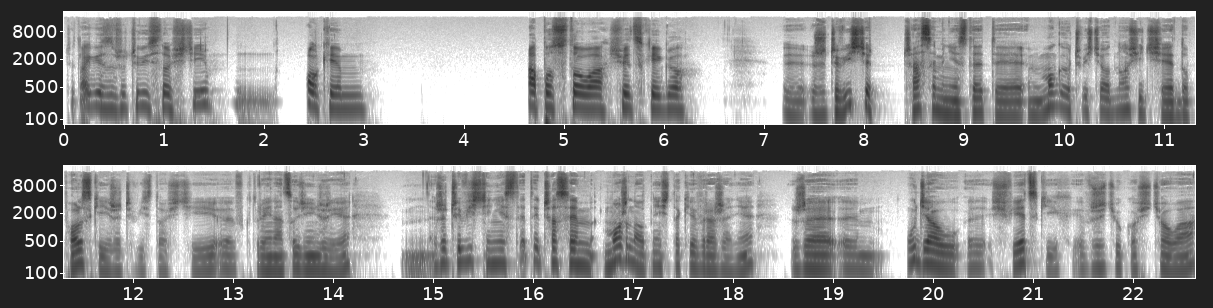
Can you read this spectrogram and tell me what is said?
Czy tak jest w rzeczywistości? Okiem apostoła świeckiego. Y, rzeczywiście czasem niestety mogę oczywiście odnosić się do polskiej rzeczywistości, y, w której na co dzień żyję. Mm, rzeczywiście niestety czasem można odnieść takie wrażenie, że udział y, świeckich w życiu Kościoła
